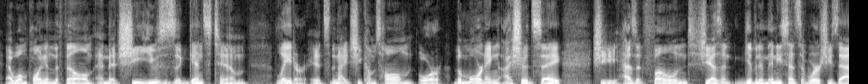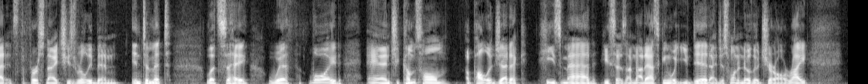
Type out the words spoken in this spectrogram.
at one point in the film and that she uses against him later. It's the night she comes home, or the morning, I should say. She hasn't phoned. She hasn't given him any sense of where she's at. It's the first night she's really been intimate, let's say, with Lloyd. And she comes home apologetic. He's mad. He says, I'm not asking what you did. I just want to know that you're all right.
